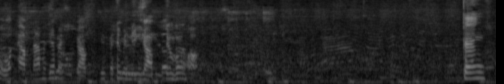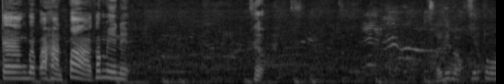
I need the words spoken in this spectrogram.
หัวกลับนะไม่ใช่เป็นกลับที่ไม่ใช่เป็นกลับใช่ไหมแกงแกงแบบอาหารป่าก็มีนี่เนี่ยเฮ้ยที่บอกที่ตัว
